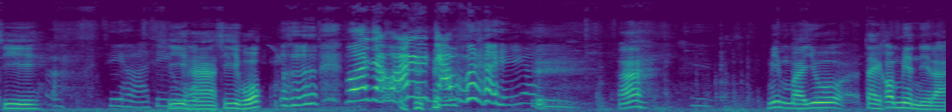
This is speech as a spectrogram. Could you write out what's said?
สี่สี่หาสี่สี่ห้าสี่หกว่าจะหวานจำอะไรอะฮะมิมมาอยู่ใต้คอมเมนต์นี่ละ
